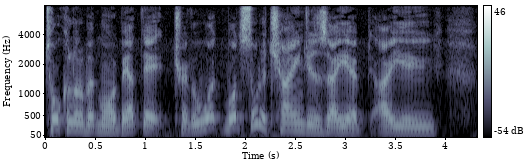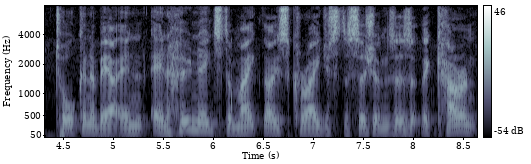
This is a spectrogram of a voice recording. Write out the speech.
talk a little bit more about that, Trevor. What what sort of changes are you are you talking about, and and who needs to make those courageous decisions? Is it the current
